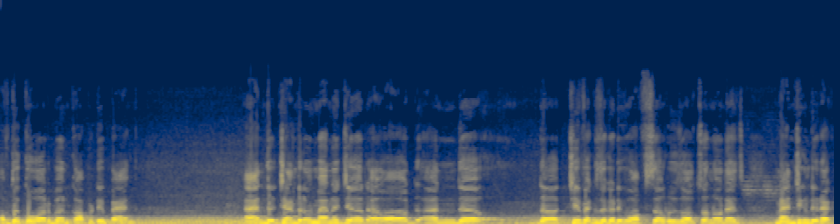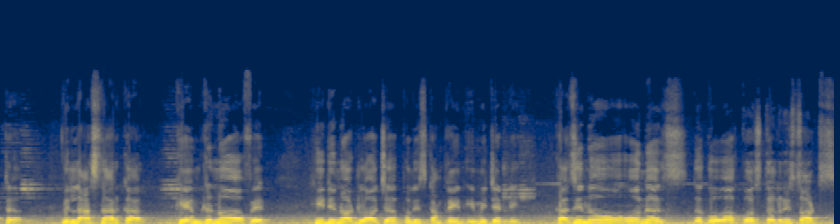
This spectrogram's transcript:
of the Goa Urban Cooperative Bank. And the general manager uh, or the- and the, the chief executive officer who is also known as managing director Villas Narkar came to know of it. He did not lodge a police complaint immediately. Casino owners the Goa coastal resorts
